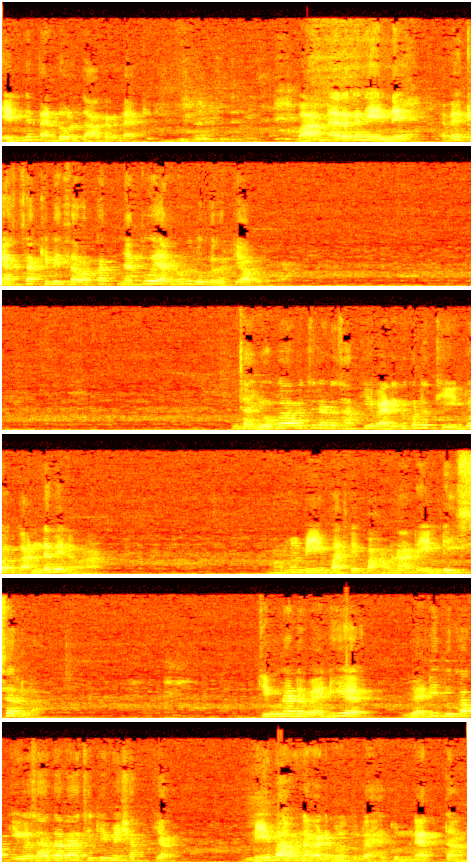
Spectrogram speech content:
එන්නේ පැන්ඩෝල් දාකට බැකි. බාහම අරගෙන එන්නේ හැබැයි කැස්සක් කිවිස්සවක්වත් නැතුව යන්න ඕන දුක්ඛ සත්‍ය අවබෝධ නිසා යෝගාවචරයට සතිය වැඩෙනකොට තීන්දුවක් ගන්න වෙනවා. මම මේ පරිදි භාවනාවට එන්නේ ඉස්සරලා තිබුණාට වැඩිය වැඩි දුකක් ඉවසාදරා සිටීමේ ශක්තියක් මේ භාවනා වැඩමුළු තුළ හැතුන් නැත්නම්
